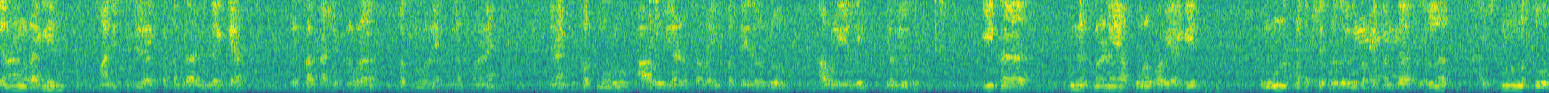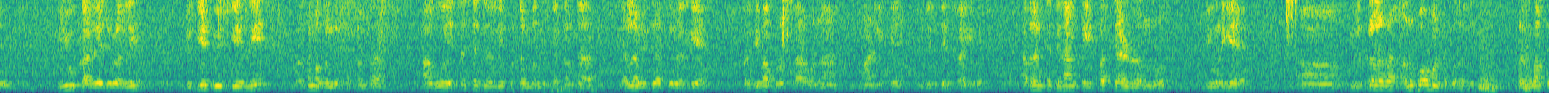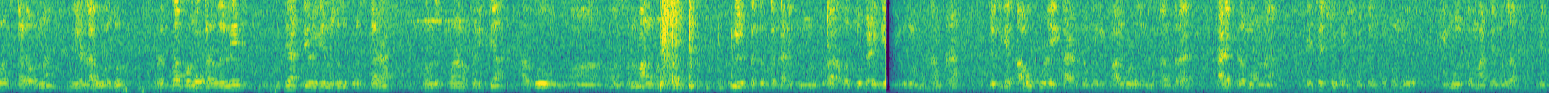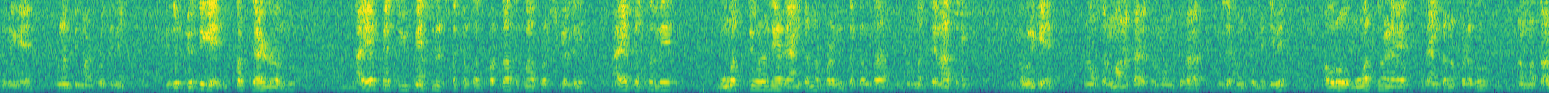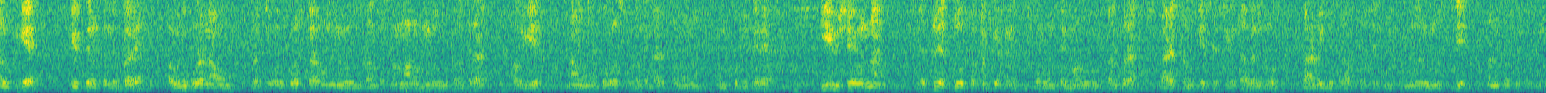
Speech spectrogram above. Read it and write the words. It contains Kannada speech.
ಜನಾನುರಾಗಿ ಮಾಜಿ ಸಚಿವರಾಗಿರ್ತಕ್ಕಂಥ ನಿಲಯಕ್ಕೆ ಎಸ್ ಆರ್ ಕಾಶಪ್ಪನವರ ಇಪ್ಪತ್ತ್ಮೂರನೇ ಪುಣ್ಯಸ್ಮರಣೆ ದಿನಾಂಕ ಇಪ್ಪತ್ತ್ಮೂರು ಆರು ಎರಡು ಸಾವಿರ ಇಪ್ಪತ್ತೈದರಂದು ಹಾವರಿಯಲ್ಲಿ ಜರುಗಲಿದೆ. ಈ ಕ ಪುಣ್ಯಸ್ಮರಣೆಯ ಪೂರ್ವಭಾವಿಯಾಗಿ ಕುನೂನ್ ಮತಕ್ಷೇತ್ರದಲ್ಲಿ ಬರ್ತಕ್ಕಂಥ ಎಲ್ಲ ಹೈಸ್ಕೂಲು ಮತ್ತು ಪಿ ಯು ಕಾಲೇಜುಗಳಲ್ಲಿ ದ್ವಿತೀಯ ಪಿ ಯು ಸಿಯಲ್ಲಿ ಪ್ರಥಮ ಬಂದಿರತಕ್ಕಂಥ ಹಾಗೂ ಎಸ್ ಎಸ್ ಎಲ್ ಪ್ರಥಮ ಬಂದಿರತಕ್ಕಂಥ ಎಲ್ಲ ವಿದ್ಯಾರ್ಥಿಗಳಿಗೆ ಪ್ರತಿಭಾ ಪುರಸ್ಕಾರವನ್ನು ಮಾಡಲಿಕ್ಕೆ ನಿಶ್ಚಯಿಸಲಾಗಿದೆ ಅದರಂತೆ ದಿನಾಂಕ ಇಪ್ಪತ್ತೆರಡರಂದು ಇವರಿಗೆ ಇಲ್ಕಲರ ಅನುಭವ ಮಂಟಪದಲ್ಲಿ ಪ್ರತಿಭಾ ಪುರಸ್ಕಾರವನ್ನು ನೀಡಲಾಗುವುದು. ಪ್ರತಿಭಾ ಪುರಸ್ಕಾರದಲ್ಲಿ ವಿದ್ಯಾರ್ಥಿಗಳಿಗೆ ನಗದು ಪುರಸ್ಕಾರ, ಒಂದು ಸ್ಮರಣ ಪರಿಚಯ ಹಾಗೂ ಸನ್ಮಾನವನ್ನು ನೀಡ್ತಕ್ಕಂಥ ಕಾರ್ಯಕ್ರಮವನ್ನು ಕೂಡ ಅವತ್ತು ಬೆಳಗ್ಗೆ ನೀಡುವುದರ ಮುಖಾಂತರ, ಜೊತೆಗೆ ತಾವು ಕೂಡ ಈ ಕಾರ್ಯಕ್ರಮದಲ್ಲಿ ಪಾಲ್ಗೊಳ್ಳುವುದರ ಮುಖಾಂತರ ಕಾರ್ಯಕ್ರಮವನ್ನು ಯಶಸ್ವಿಗೊಳಿಸಬೇಕಂತ ಒಂದು ಈ ಮೂಲಕ ಮಾಧ್ಯಮದ ಮಿತ್ರರಿಗೆ ವಿನಂತಿ ಮಾಡ್ಕೊಳ್ತೀನಿ. ಇದರ ಜೊತೆಗೆ ಇಪ್ಪತ್ತೆರಡರಂದು I F S, U P S C ನಡೆಸ್ತಕ್ಕಂಥ ಸ್ಪರ್ಧಾತ್ಮಕ ಪರೀಕ್ಷೆಯಲ್ಲಿ ಐ ಎಫ್ ಎಸ್ ಅಲ್ಲಿ ಮೂವತ್ತೇಳನೇ ರ್ಯಾಂಕನ್ನು ಪಡೆದಿರ್ತಕ್ಕಂಥ ನಮ್ಮ ಜನಾದ್ರಿ ಅವರಿಗೆ ನಾವು ಸನ್ಮಾನ ಕಾರ್ಯಕ್ರಮವನ್ನು ಕೂಡ ಇಲ್ಲಿ ಹಮ್ಮಿಕೊಂಡಿದ್ದೀವಿ. ಅವರು ಮೂವತ್ತೇಳನೇ ರ್ಯಾಂಕನ್ನು ಪಡೆದು ನಮ್ಮ ತಾಲೂಕಿಗೆ ಕೀರ್ತಿಯನ್ನು ತಂದಿರ್ತಾರೆ. ಅವರಿಗೂ ಕೂಡ ನಾವು ಪ್ರತಿ ಪುರಸ್ಕಾರವನ್ನು ನೀಡುವ ಮುಖಾಂತರ ಸನ್ಮಾನವನ್ನು ನೀಡುವ ಮುಖಾಂತರ ಅವರಿಗೆ ನಾವು ಗೌರವಿಸ್ತಕ್ಕಂಥ ಕಾರ್ಯಕ್ರಮವನ್ನು ಹಮ್ಮಿಕೊಂಡಿದ್ದೇವೆ ಈ ವಿಷಯವನ್ನು ಹೆಚ್ಚು ಹೆಚ್ಚು ಪತ್ರಿಕೆಗೆ ಬರುವಂತೆ ಮಾಡುವ ಮುಖಾಂತರ ಕಾರ್ಯಕ್ರಮಕ್ಕೆ ಯಶಸ್ಸಿಗೆ ತಾವೆಲ್ಲರೂ ಕಾರಣೀಭೂತರಾಗ್ತದೆ ತಮ್ಮೆಲ್ಲರೂ ವಿನಂತಿಸಿ ನನ್ನ ಪತ್ರಿಕೆ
